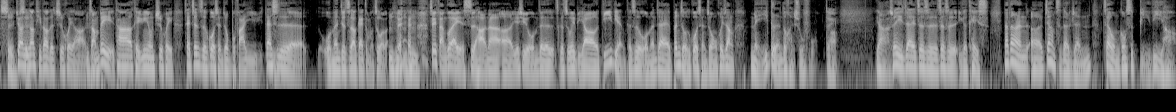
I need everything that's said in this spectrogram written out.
是，就像您刚提到的智慧啊，长辈他可以运用智慧，在争执的过程中不发一语，但是。我们就知道该怎么做了，对，所以反过来也是哈。那呃，也许我们这个这个职位比较低一点，可是我们在奔走的过程中，会让每一个人都很舒服，对呀。所以在这是这是一个 case。那当然呃，这样子的人在我们公司比例哈，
